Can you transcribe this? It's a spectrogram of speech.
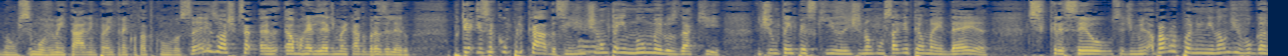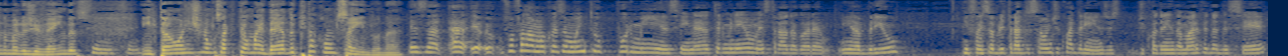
não se movimentarem pra entrar em contato com vocês? Ou acho que é, é uma realidade do mercado brasileiro? Porque isso é complicado, assim, a gente não tem números daqui, a gente não tem pesquisa, a gente não consegue ter uma ideia de se cresceu, se diminuiu. A própria Panini não divulga números de vendas, Sim, sim. então a gente não consegue ter uma ideia do que tá acontecendo, né? Exato. Ah, eu, eu vou falar uma coisa muito por mim, assim, né? Eu terminei um mestrado agora em abril e foi sobre tradução de quadrinhos, de, quadrinhos da Marvel e da DC.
